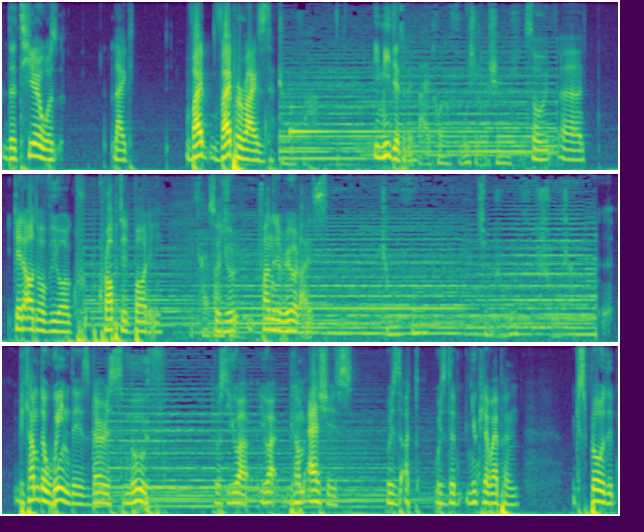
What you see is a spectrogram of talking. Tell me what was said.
the tear was like vaporized immediately. So uh, get out of your cr corrupted body. So you finally realize become the wind is very smooth because you are you are become ashes with the, with the nuclear weapon explode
